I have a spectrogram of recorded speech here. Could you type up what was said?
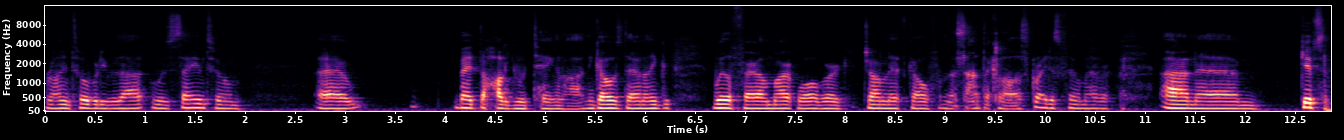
Ryan Tubridy was at, was saying to him, uh, about the Hollywood thing and all, and he goes down. I think Will Ferrell, Mark Wahlberg, John Lithgow from The Santa Claus, greatest film ever, and um, Gibson.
